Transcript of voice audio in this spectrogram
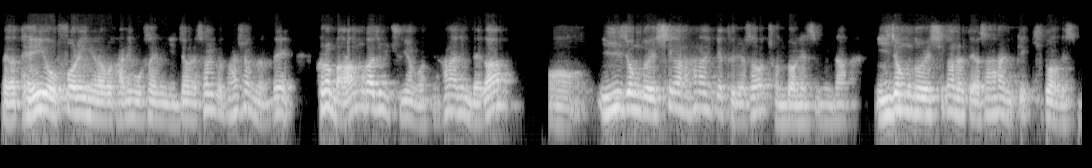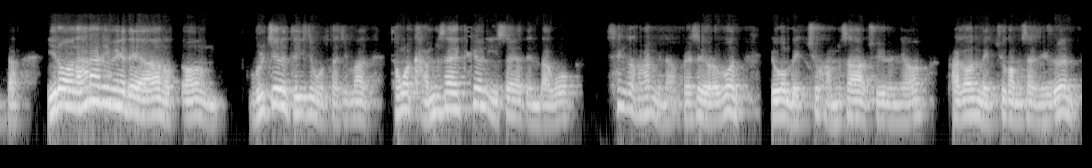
내가 데이 오퍼링이라고 담임 목사님 이전에 설교도 하셨는데 그런 마음가짐이 중요한 것 같아요. 하나님 내가 어, 이 정도의 시간을 하나님께 드려서 전도하겠습니다. 이 정도의 시간을 떼어서 하나님께 기도하겠습니다. 이런 하나님에 대한 어떤 물질을 드리지 못하지만 정말 감사의 표현이 있어야 된다고 생각을 합니다. 그래서 여러분, 이번 맥주 감사 주일은요, 다가오는 맥주 감사 주일은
